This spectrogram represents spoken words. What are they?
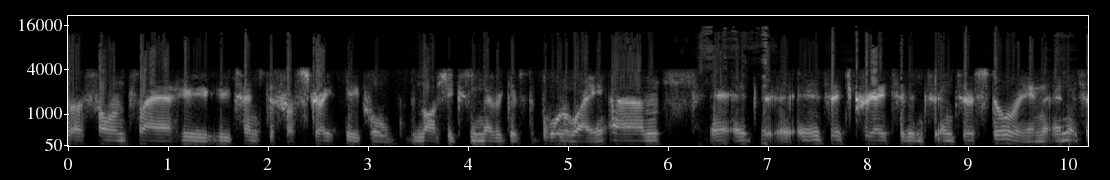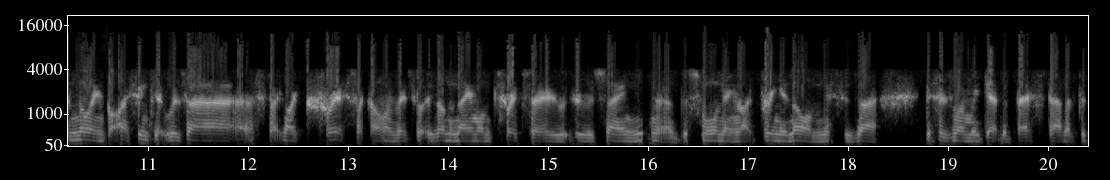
a, a, foreign player who, who tends to frustrate people largely because he never gives the ball away. Um, it, it, it's, it's created into, into a story and, and it's annoying. But I think it was uh, like Chris, I can't remember his, his other name on Twitter, who, who was saying uh, this morning, like, bring it on. This is a this is when we get the best out of the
